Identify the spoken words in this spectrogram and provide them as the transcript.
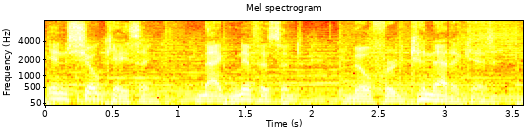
in showcasing magnificent Milford, Connecticut.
